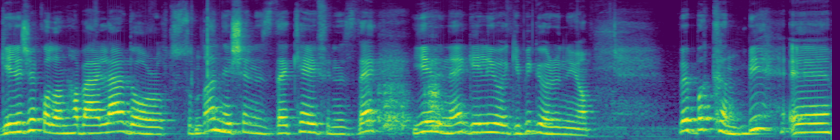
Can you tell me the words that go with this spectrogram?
gelecek olan haberler doğrultusunda neşenizde, keyfinizde yerine geliyor gibi görünüyor. Ve bakın bir e,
